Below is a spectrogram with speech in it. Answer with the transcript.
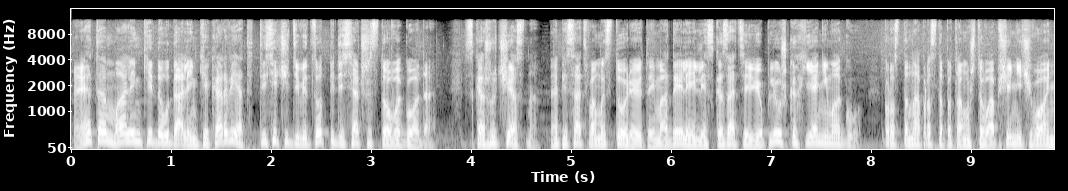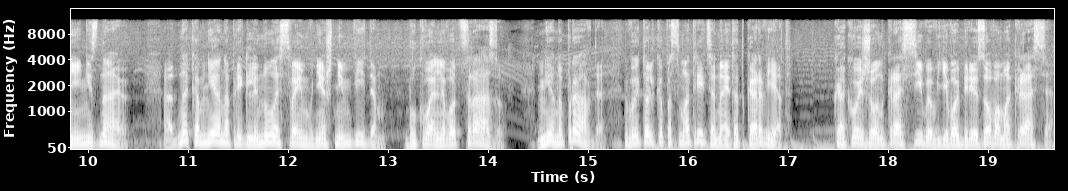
Это маленький да удаленький корвет 1956 года. Скажу честно, описать вам историю этой модели или сказать о ее плюшках я не могу, просто-напросто потому, что вообще ничего о ней не знаю. Однако мне она приглянулась своим внешним видом, буквально вот сразу. Не, ну правда, вы только посмотрите на этот корвет. Какой же он красивый в его бирюзовом окрасе,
